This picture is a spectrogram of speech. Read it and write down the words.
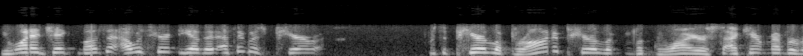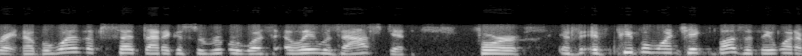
You want a Jake Muzzin? I was hearing the other. I think it was Pierre. Was it Pierre LeBrun or Pierre Le- McGuire? I can't remember right now. But one of them said that I guess the rumor was LA was asking for if if people want Jake Muzzin, they want a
